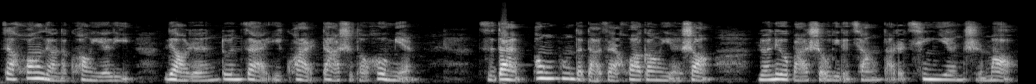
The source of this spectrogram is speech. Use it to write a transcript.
在荒凉的旷野里，两人蹲在一块大石头后面，子弹砰砰地打在花岗岩上，轮流把手里的枪打着青烟直冒。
